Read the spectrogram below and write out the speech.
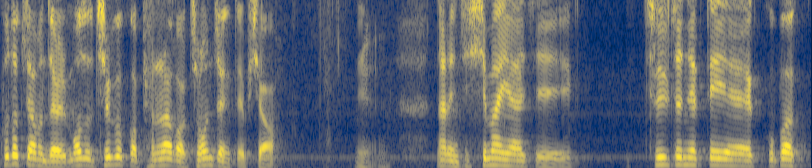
구독자분들 모두 즐겁고 편안하고 좋은 저녁 되십시오. 예, 나는 이제 심화해야지. 질 저녁 때에 꾸벅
